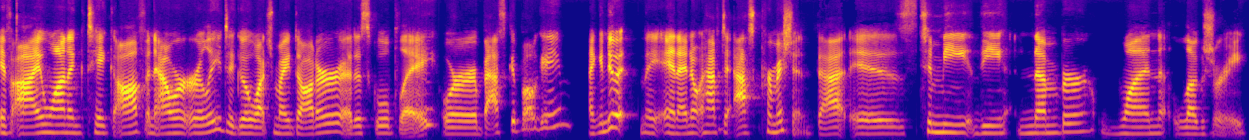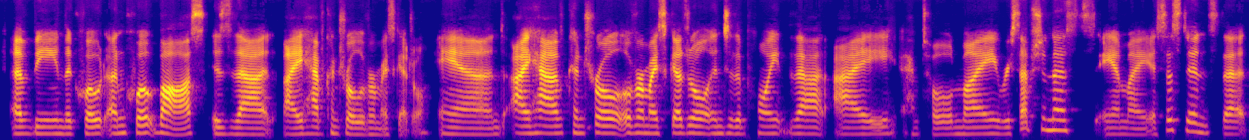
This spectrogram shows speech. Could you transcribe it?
if I want to take off an hour early to go watch my daughter at a school play or a basketball game, I can do it. And I don't have to ask permission. That is, to me, the number one luxury of being the quote unquote boss is that I have control over my schedule. And I have control over my schedule into the point that I have told my receptionists and my assistants that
